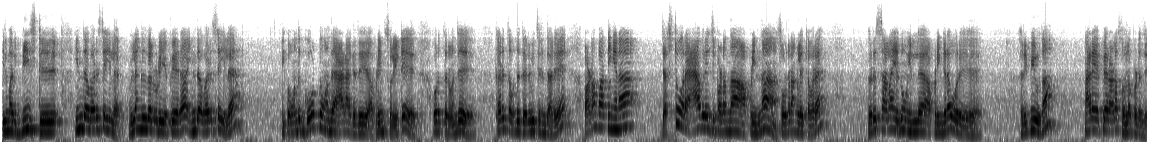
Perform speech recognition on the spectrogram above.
இது மாதிரி பீஸ்ட்டு இந்த வரிசையில் விலங்குகளுடைய பேராக இந்த வரிசையில் இப்போ வந்து கோட்டும் வந்து ஆட் ஆகுது அப்படின்னு சொல்லிட்டு ஒருத்தர் வந்து கருத்தை வந்து தெரிவிச்சிருந்தாரு. படம் பார்த்தீங்கன்னா ஜஸ்ட் ஒரு ஆவரேஜ் படம் தான் அப்படின்னு தான் சொல்கிறாங்களே தவிர பெருசாலாம் எதுவும் இல்லை அப்படிங்கிற ஒரு ரிவ்யூ தான் நிறைய பேரால் சொல்லப்படுது.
